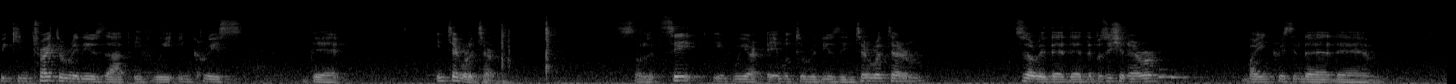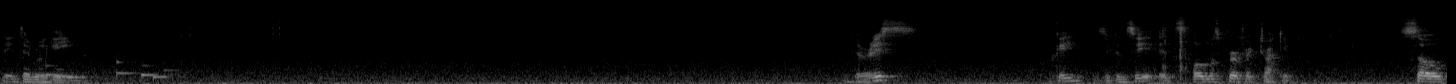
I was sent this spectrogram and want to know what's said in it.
we can try to reduce that if we increase the integral term. So let's see if we are able to reduce the integral term sorry the, the, the position error by increasing the, the, the integral gain there it is. Okay as you can see it's almost perfect tracking. So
